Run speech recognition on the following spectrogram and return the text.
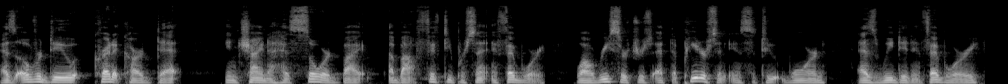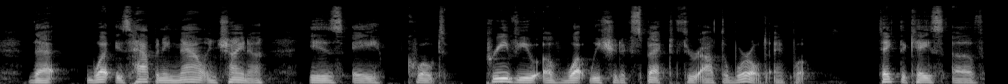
as overdue credit card debt in China has soared by about 50% in February, while researchers at the Peterson Institute warn, as we did in February, that what is happening now in China is a, quote, preview of what we should expect throughout the world, end quote. Take the case of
